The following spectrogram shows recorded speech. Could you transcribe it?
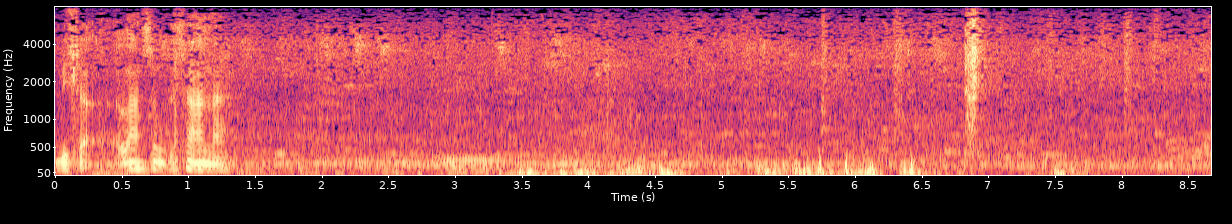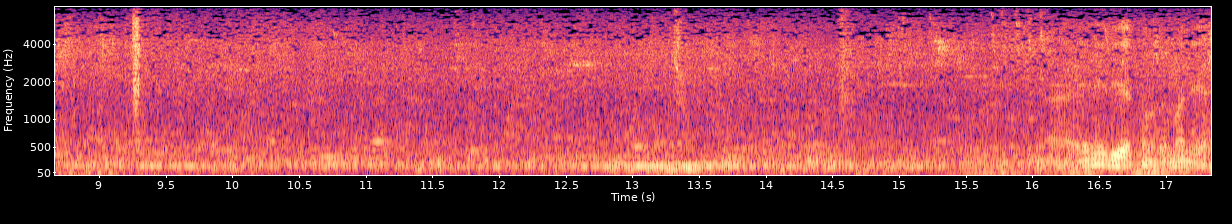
bisa langsung ke sana Nah, ini dia teman-teman ya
